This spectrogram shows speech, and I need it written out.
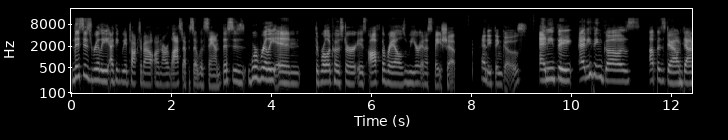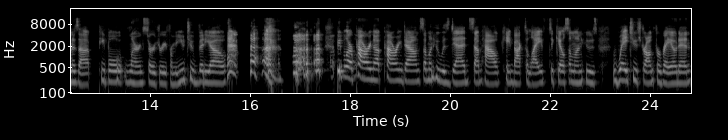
this is really, I think we had talked about on our last episode with Sam. This is we're really in the roller coaster is off the rails. We are in a spaceship. Anything goes. Anything, anything goes. Up is down, down is up. People learn surgery from a YouTube video. People are powering up, powering down. Someone who was dead somehow came back to life to kill someone who's way too strong for Raoden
